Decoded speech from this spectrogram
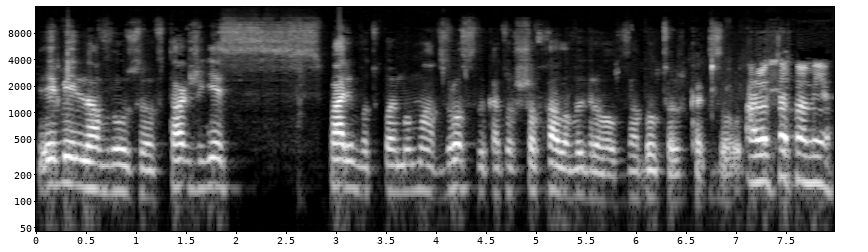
Эмиль Наврузов, также есть парень вот по ММА, взрослый, который Шовхала выигрывал, забыл тоже, как зовут. Арусат Мамиев.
